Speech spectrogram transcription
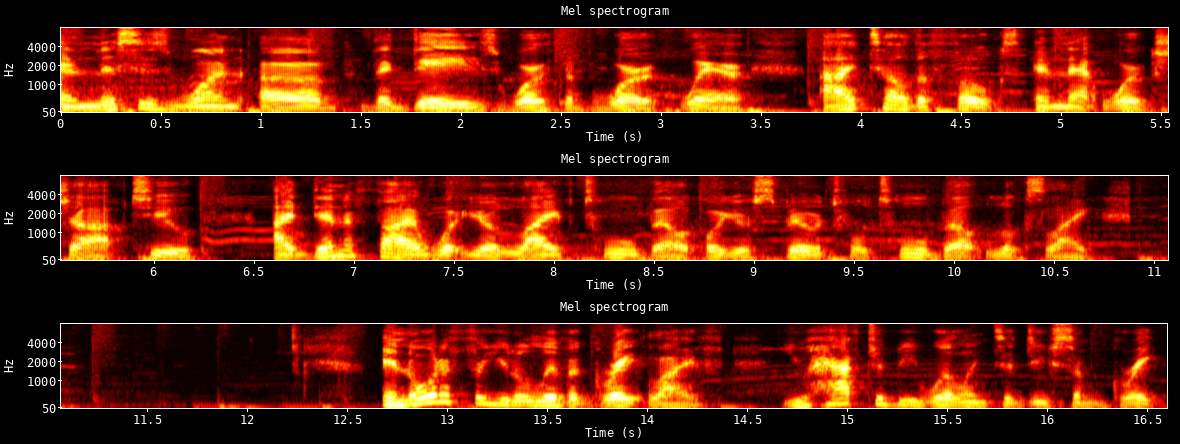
And this is one of the days worth of work where I tell the folks in that workshop to identify what your life tool belt or your spiritual tool belt looks like. In order for you to live a great life, you have to be willing to do some great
